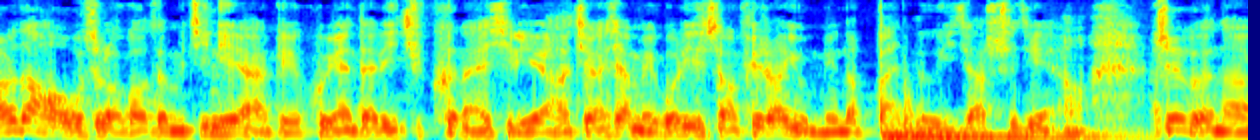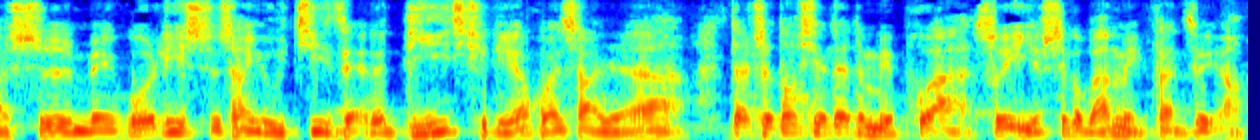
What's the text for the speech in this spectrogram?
Hello，大家好，我是老高。咱们今天啊，给会员带来一期柯南系列啊，讲一下美国历史上非常有名的班德一家事件啊。这个呢是美国历史上有记载的第一起连环杀人案，但是到现在都没破案，所以也是个完美犯罪啊。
